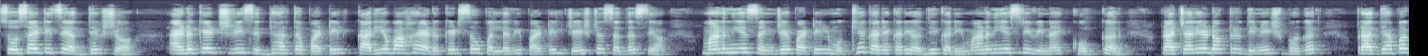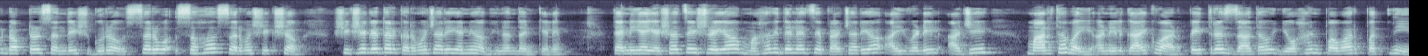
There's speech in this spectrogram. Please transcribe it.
सोसायटीचे अध्यक्ष ॲडव्होकेट श्री सिद्धार्थ पाटील कार्यवाह ॲडव्होकेट सौ पल्लवी पाटील ज्येष्ठ सदस्य माननीय संजय पाटील मुख्य कार्यकारी अधिकारी माननीय श्री विनायक खोपकर प्राचार्य डॉक्टर दिनेश भगत प्राध्यापक डॉक्टर संदेश गुरव सर्व सह सर्व शिक्षक शिक्षकेतर कर्मचारी यांनी अभिनंदन केले. त्यांनी या यशाचे श्रेय महाविद्यालयाचे प्राचार्य आई वडील आजी मार्थाबाई अनिल गायकवाड पेत्रस जाधव योहान पवार पत्नी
